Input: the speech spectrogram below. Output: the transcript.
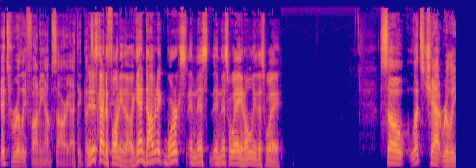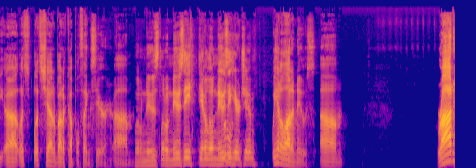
It's really funny. I'm sorry. I think that's it is kind of funny though. Again, Dominic works in this in this way and only this way. So let's chat. Really, uh, let's let's chat about a couple things here. Um, Little news, little newsy. Get a little newsy Little- here, Jim. we had a lot of news. Um, Rod,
